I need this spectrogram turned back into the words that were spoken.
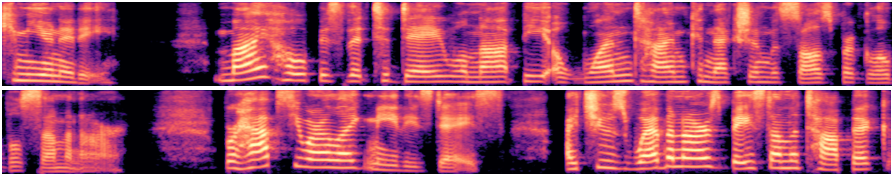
Community. My hope is that today will not be a one-time connection with Salzburg Global Seminar. Perhaps you are like me these days. I choose webinars based on the topic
